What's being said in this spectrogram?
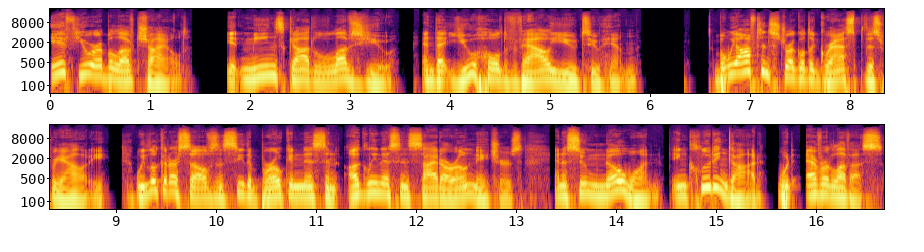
If you are a beloved child, it means God loves you and that you hold value to Him. But we often struggle to grasp this reality. We look at ourselves and see the brokenness and ugliness inside our own natures and assume no one, including God, would ever love us.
